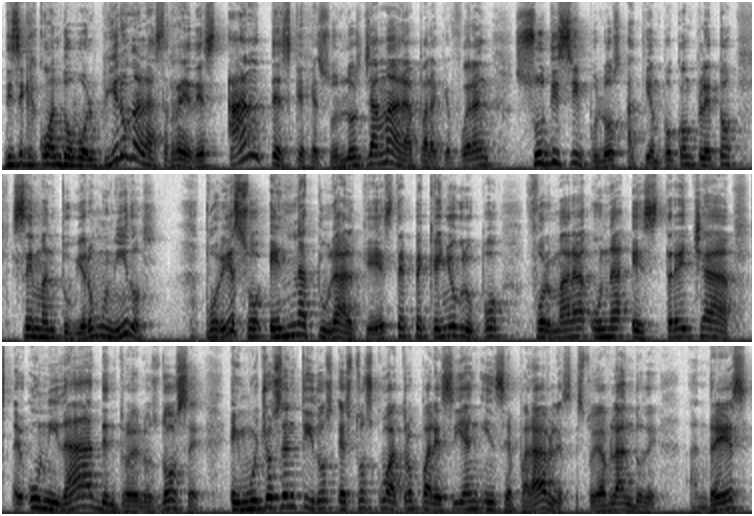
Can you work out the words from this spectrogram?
Dice que cuando volvieron a las redes, antes que Jesús los llamara para que fueran sus discípulos a tiempo completo, se mantuvieron unidos. Por eso es natural que este pequeño grupo formara una estrecha eh, unidad dentro de los doce. En muchos sentidos, estos cuatro parecían inseparables. Estoy hablando de Andrés,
